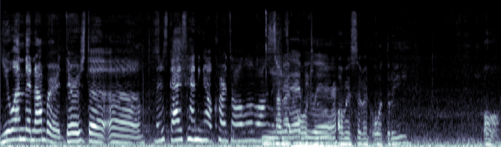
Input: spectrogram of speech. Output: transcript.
You and the number. There's the uh there's guys handing out cards all along the Seven oh two. Oh, it's seven oh three. Oh,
